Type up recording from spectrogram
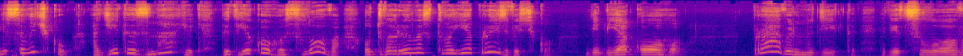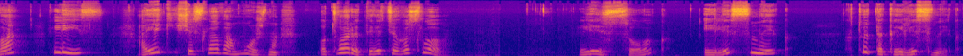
Лісовичку, а діти знають, від якого слова утворилось твоє прізвисько? Від якого? Правильно, діти, від слова ліс. А які ще слова можна утворити від цього слова? Лісок і лісник. Хто такий лісник?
